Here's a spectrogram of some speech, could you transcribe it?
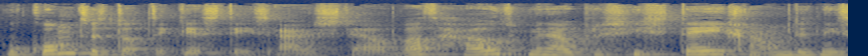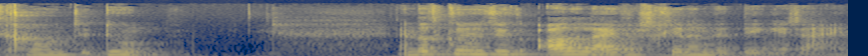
Hoe komt het dat ik dit steeds uitstel? Wat houdt me nou precies tegen om dit niet gewoon te doen? En dat kunnen natuurlijk allerlei verschillende dingen zijn.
